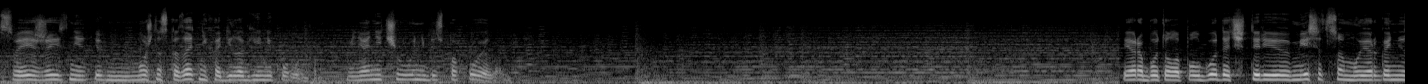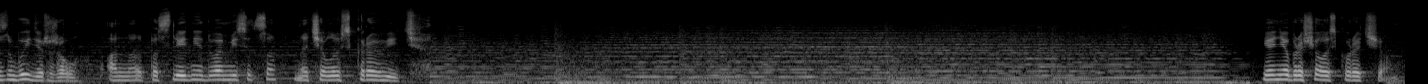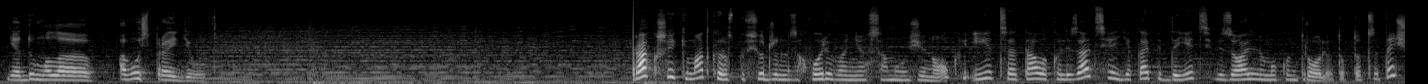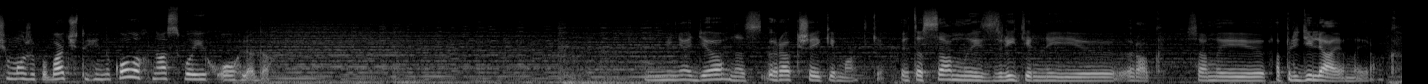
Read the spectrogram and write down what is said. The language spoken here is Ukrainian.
своей жизни, м, можно сказать, не ходила к гинекологам. Меня ничего не беспокоило. Я работала полгода, четыре месяца мой организм выдержал, а на последние два месяца началось кровить. Я не обращалась к врачам. Я думала, авось пройдет. Рак шийки матки розповсюджене захворювання саме у жінок, і це та локалізація, яка піддається візуальному контролю. Тобто це те, що може побачити гінеколог на своїх оглядах. У меня диагноз рак шейки матки. Это самый зрительный э, рак, самый определяемый рак.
